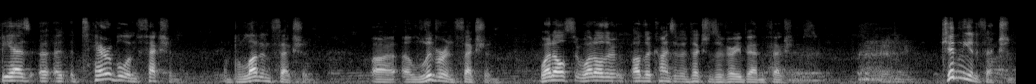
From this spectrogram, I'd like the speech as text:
He has a, a, a terrible infection, a blood infection, uh, a liver infection. What else? What other other kinds of infections are very bad infections? Kidney infection.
